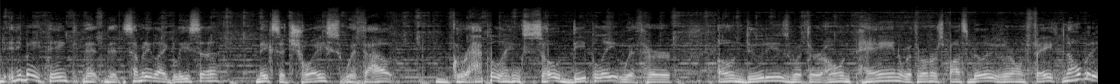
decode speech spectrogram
Does anybody think that, that somebody like Lisa makes a choice without grappling so deeply with her own duties, with her own pain, with her own responsibilities, with her own faith? Nobody.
